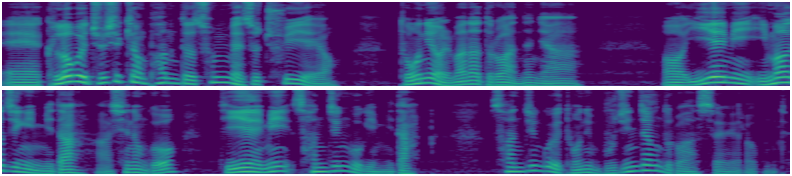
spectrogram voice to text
에, 글로벌 주식형 펀드 순매수 추이예요. 돈이 얼마나 들어왔느냐. 어, EM이 이머징입니다. 아시는 거. DM이 선진국입니다. 선진국에 돈이 무진장 들어왔어요, 여러분들.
